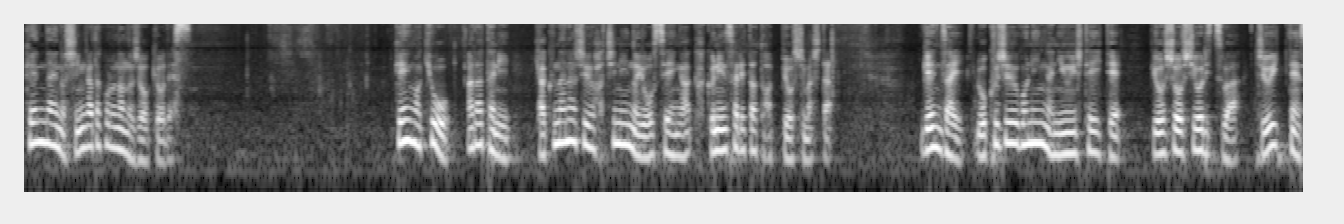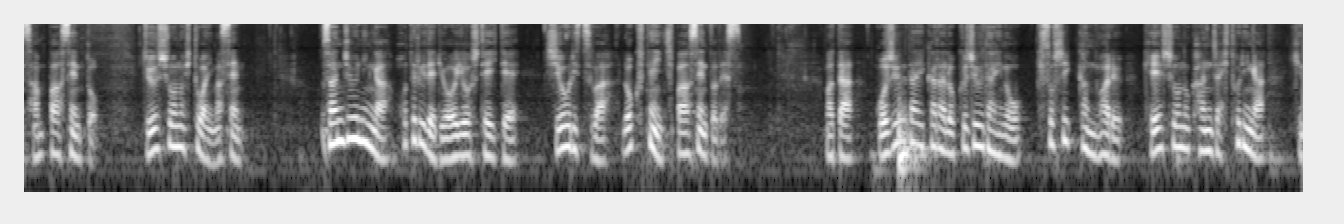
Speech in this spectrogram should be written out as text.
県内の新型コロナの状況です。県は今日新たに178人の陽性が確認されたと発表しました。現在65人が入院していて病床使用率は11.3%重症の人はいません。30人がホテルで療養していて使用率は6.1%です。また50代から60代の基礎疾患のある軽症の患者1人が昨日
